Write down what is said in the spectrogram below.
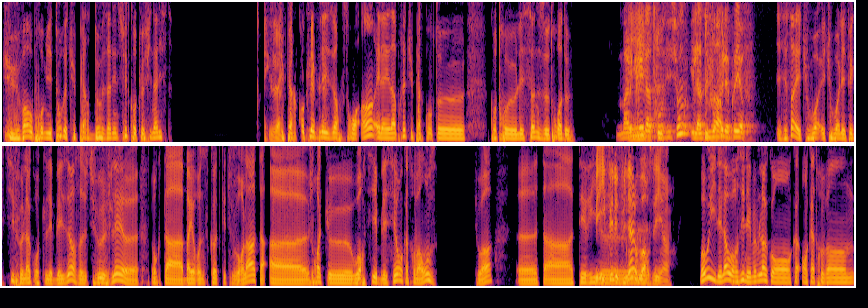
tu vas au premier tour et tu perds deux années de suite contre le finaliste. Tu perds contre les. Blazers 3-1 et l'année d'après tu perds contre, euh, contre les Suns 3-2. Malgré Et la transition, il a toujours ça. fait les playoffs. Et c'est ça, et tu vois, et tu vois l'effectif là contre les Blazers, si tu veux, je l'ai. euh, donc tu as Byron Scott qui est toujours là, t'as, euh, je crois que Worthy est blessé en 91, tu vois. Euh, t'as Terry. Mais il fait les euh, finales, Warzy. Hein. Ouais, oui, il est là, Worthy, il est même là qu'en en 80,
